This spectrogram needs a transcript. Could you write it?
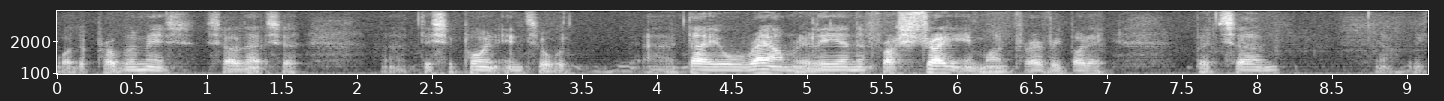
what the problem is. So that's a, a disappointing sort of uh, day all round really, and a frustrating one for everybody but um, you know, we,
